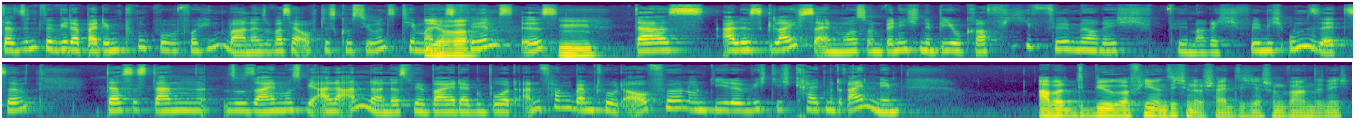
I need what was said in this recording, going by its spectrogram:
da sind wir wieder bei dem Punkt, wo wir vorhin waren, also was ja auch Diskussionsthema Ja, des Films ist, mh, dass alles gleich sein muss. Und wenn ich eine Biografie filmerisch, filmerisch, filmisch umsetze, dass es dann so sein muss wie alle anderen, dass wir bei der Geburt anfangen, beim Tod aufhören und jede Wichtigkeit mit reinnehmen. Aber die Biografien an sich unterscheiden sich ja schon wahnsinnig.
